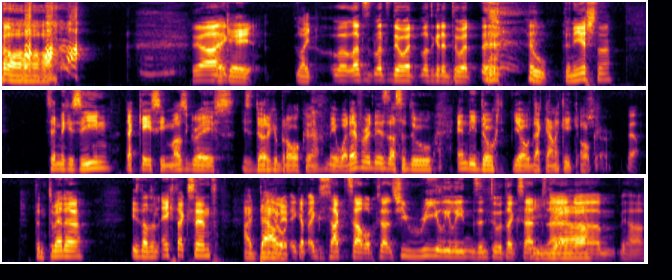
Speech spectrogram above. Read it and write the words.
Oh. Ja, Oké, ik- like, let's, let's do it. Let's get into it. goed. Ten eerste, ze hebben gezien dat Casey Musgraves is doorgebroken met whatever it is dat ze doet. En die dacht, yo, dat kan ik ook. Sure. Ja. Ten tweede, is dat een echt accent? I doubt Yo, it. ik heb exact hetzelfde opgezet. She really leans into it accent. Ja. En, ehm, ja.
